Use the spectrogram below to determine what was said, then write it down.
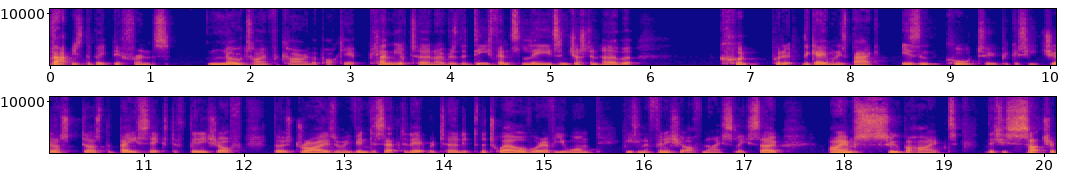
that is the big difference. No time for Carr in the pocket, plenty of turnovers. The defense leads, and Justin Herbert could put it the game on his back. Isn't called to because he just does the basics to finish off those drives when we've intercepted it, returned it to the 12, wherever you want. He's going to finish it off nicely. So I am super hyped. This is such a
